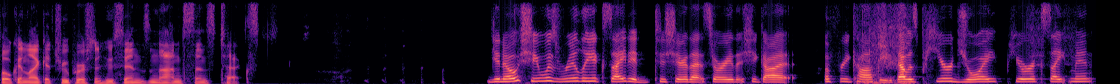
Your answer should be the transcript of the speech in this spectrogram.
spoken like a true person who sends nonsense texts. You know, she was really excited to share that story that she got a free coffee. That was pure joy, pure excitement.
